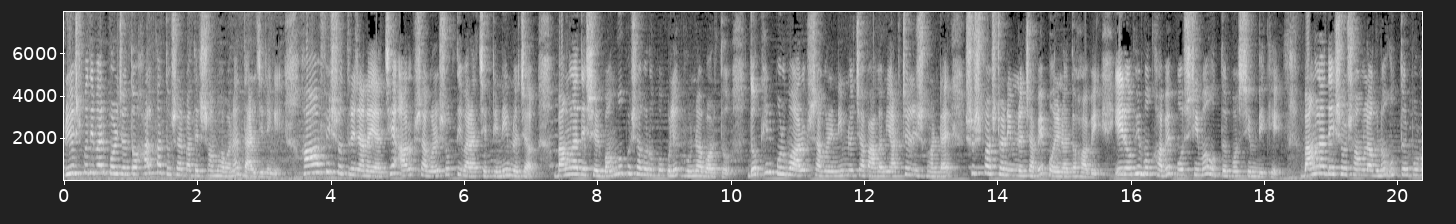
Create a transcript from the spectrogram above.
বৃহস্পতিবার পর্যন্ত হালকা তুষারপাতের সম্ভাবনা দার্জিলিংয়ে। হাওয়া অফিস সূত্রে জানা যাচ্ছে, আরব সাগরে শক্তি বাড়াচ্ছে একটি নিম্নচাপ। বাংলাদেশের বঙ্গোপসাগর উপকূলে ঘূর্ণাবর্ত। দক্ষিণ পূর্ব আরব সাগরের নিম্নচাপ আগামী আটচল্লিশ ঘন্টায় সুস্পষ্ট নিম্নচাপে পরিণত হবে। এর অভিমুখ হবে পশ্চিম ও উত্তর পশ্চিম দিকে। বাংলাদেশ ও সংলগ্ন উত্তর পূর্ব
